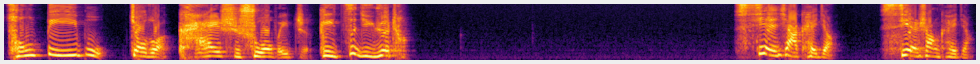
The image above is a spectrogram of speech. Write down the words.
从第一步。叫做开始说为止，给自己约场。线下开讲，线上开讲。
